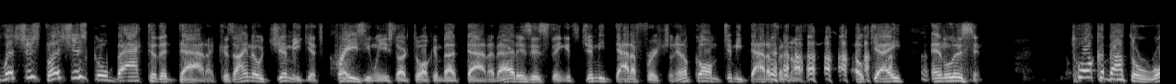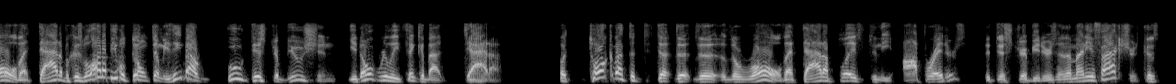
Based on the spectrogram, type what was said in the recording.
Let's just let's just go back to the data because I know Jimmy gets crazy when you start talking about data. That is his thing. It's Jimmy Data Frischling. I don't call him Jimmy Data for nothing. okay. And listen, talk about the role that data because a lot of people don't. When you think about food distribution, you don't really think about data. But talk about the, the the the role that data plays between the operators, the distributors, and the manufacturers. Because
